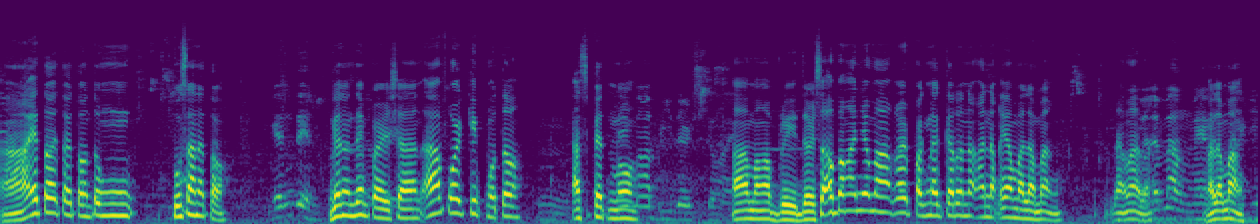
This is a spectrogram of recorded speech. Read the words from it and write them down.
Ah, ito, ito, ito, itong pusa na to. Ganun din. Ganon din Persian. Ah, for keep mo to. Aspet Yung mo. mga breeders ko ngayon. Ah, mga breeder. So abangan nyo mga car, pag nagkaroon ng anak yan malamang. Tama ba? Malamang. Meron Malamang. lagi.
